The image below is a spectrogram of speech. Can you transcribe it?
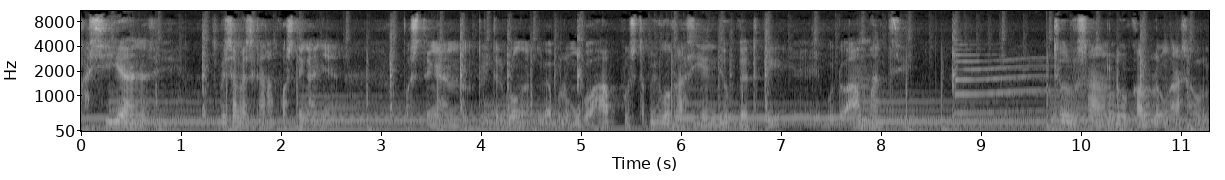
kasihan sih. Tapi sampai sekarang postingannya postingan twitter gue nggak nggak belum gue hapus tapi gue kasihan juga tapi ya, bodo amat sih. Itu urusan lu kalau lu ngerasa lu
